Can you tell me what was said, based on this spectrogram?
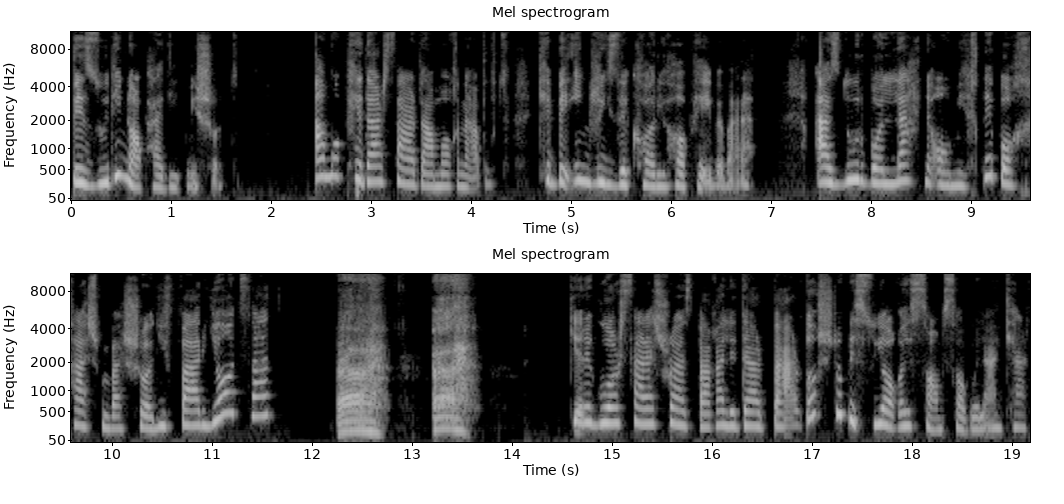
به زودی ناپدید می‌شد. اما پدر سردماغ نبود که به این ریزکاری ها پی ببرد. از دور با لحن آمیخته با خشم و شادی فریاد زد. اه اه. گرگوار سرش رو از بغل در برداشت و به سوی آقای سامسا بلند کرد.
